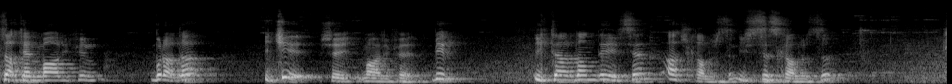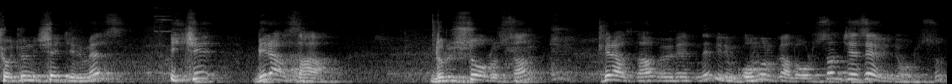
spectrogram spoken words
Zaten muhalifin burada iki şey muhalife. Bir, iktidardan değilsen aç kalırsın, işsiz kalırsın. Çocuğun işe girmez. İki, biraz daha duruşlu olursan, biraz daha böyle ne bileyim omurgalı olursan cezaevinde olursun.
